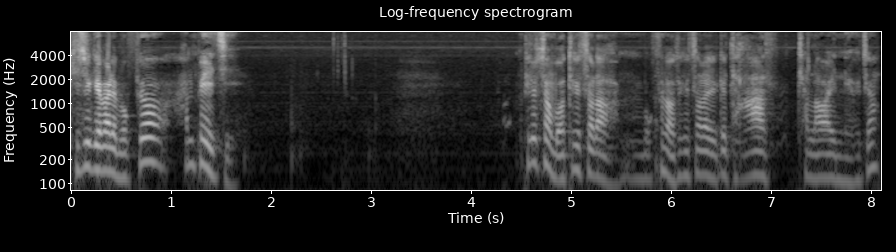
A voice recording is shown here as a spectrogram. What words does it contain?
기술 개발의 목표 한 페이지. 필요성 뭐 어떻게 써라, 목표는 어떻게 써라 이렇게 다 잘 나와 있네요, 그죠?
